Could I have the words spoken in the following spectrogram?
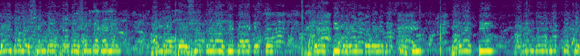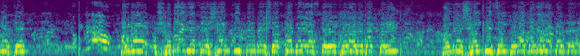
দুই সুন্দর প্রদর্শন দেখাইলেন আমরা আছি তারা কিন্তু একটি অনুভব করছি ভালো একটি আনন্দ অনুভব করতে আমরা সবাই যাতে শান্তি, পরিবেশ রক্ষা করে আজকের এই খেলা অনুভব করি। আমরা শান্তি শৃঙ্খলা বজায় রাখার জন্য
